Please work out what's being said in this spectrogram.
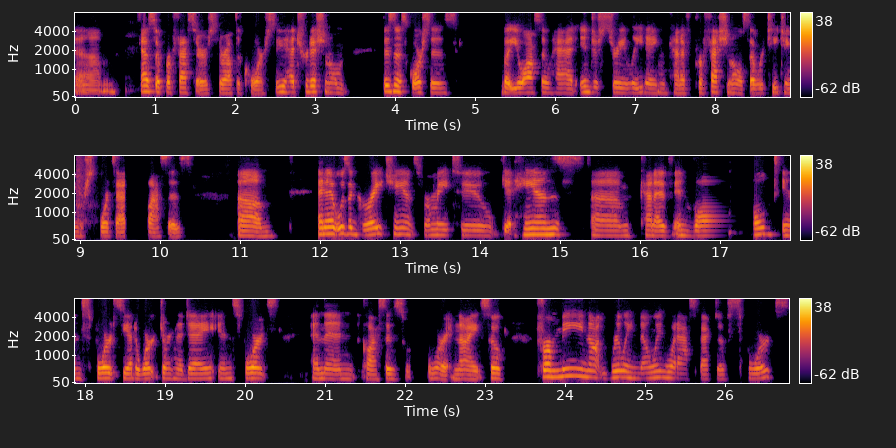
um, as their professors throughout the course. So you had traditional business courses but you also had industry leading kind of professionals that were teaching your sports classes. Um, and it was a great chance for me to get hands um, kind of involved in sports. You had to work during the day in sports, and then classes were at night. So for me, not really knowing what aspect of sports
